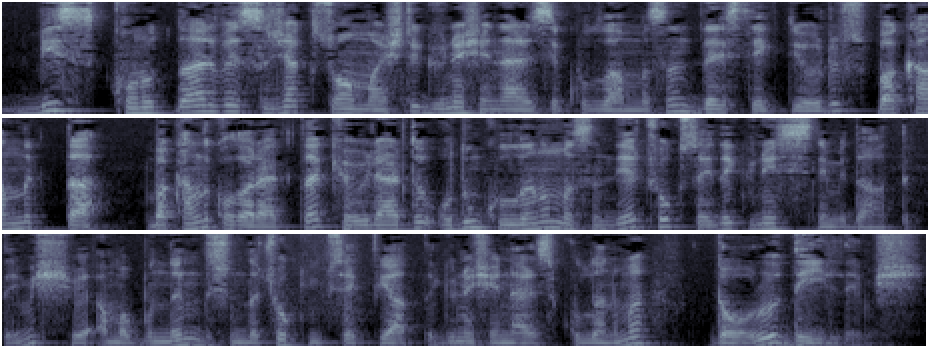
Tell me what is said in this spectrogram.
Biz konutlar ve sıcak su amaçlı güneş enerjisi kullanmasını destekliyoruz. Bakanlık da bakanlık olarak da köylerde odun kullanılmasın diye çok sayıda güneş sistemi dağıttık demiş. Ve ama bunların dışında çok yüksek fiyatlı güneş enerjisi kullanımı doğru değil demiş.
